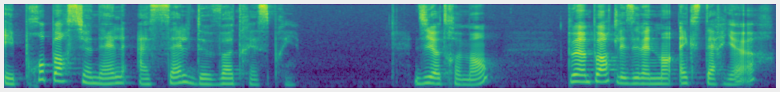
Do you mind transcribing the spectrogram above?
est proportionnelle à celle de votre esprit. Dit autrement, peu importe les événements extérieurs,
